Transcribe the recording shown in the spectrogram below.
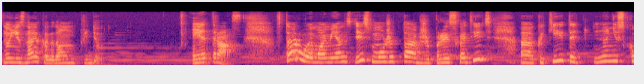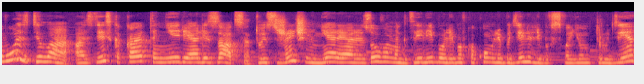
но не знает, когда он придет. Это раз. Второй момент. Здесь может также происходить э, какие-то, ну не сквозь дела, а здесь какая-то нереализация. То есть женщина не реализована где-либо, либо в каком-либо деле, либо в своем труде,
